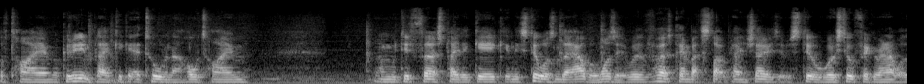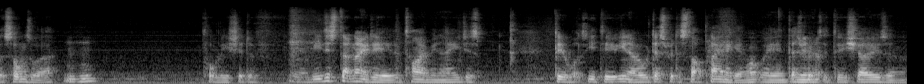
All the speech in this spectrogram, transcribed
of time because we didn't play a gig at all in that whole time. And we did first play the gig, and it still wasn't the album, was it? When we first came back to start playing shows, it was still we were still figuring out what the songs were. Mm-hmm. Probably should have. You, know, you just don't know, do you? At the time, you know, you just do what you do. You know, we're desperate to start playing again, weren't we? And desperate Yeah. to do shows. And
